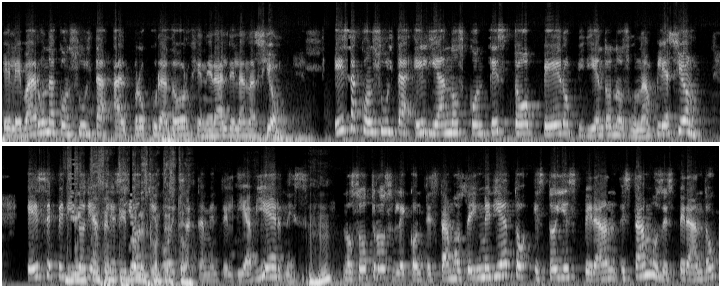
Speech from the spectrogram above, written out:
elevar una consulta al Procurador General de la Nación. Esa consulta él ya nos contestó, pero pidiéndonos una ampliación. Ese pedido de ampliación llegó exactamente el día viernes. Nosotros le contestamos de inmediato, estoy esperando, estamos esperando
